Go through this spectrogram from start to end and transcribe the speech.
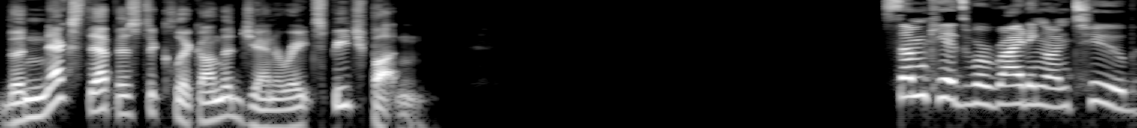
the next step is to click on the Generate Speech button. Some kids were riding on tube,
